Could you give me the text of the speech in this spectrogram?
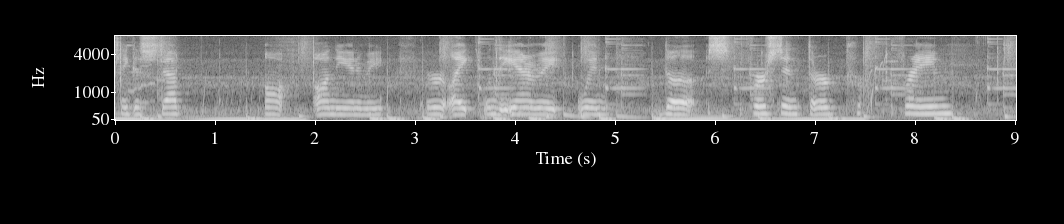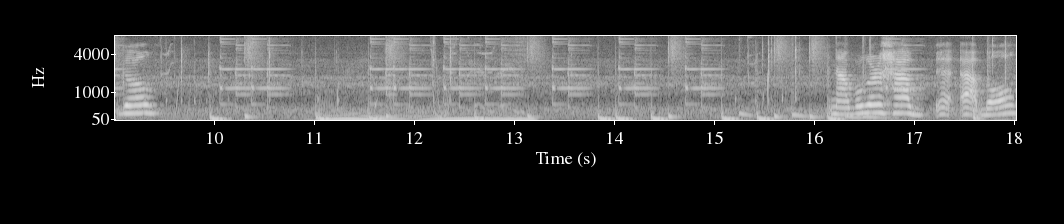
take a step on, on the animate, or like when the animate, when the first and third frame go. Now we're gonna have at ball.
